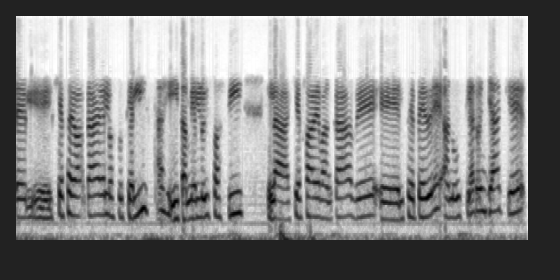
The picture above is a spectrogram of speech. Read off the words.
el, jefe de bancada de los socialistas y también lo hizo así la jefa de bancada del PPD anunciaron ya que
